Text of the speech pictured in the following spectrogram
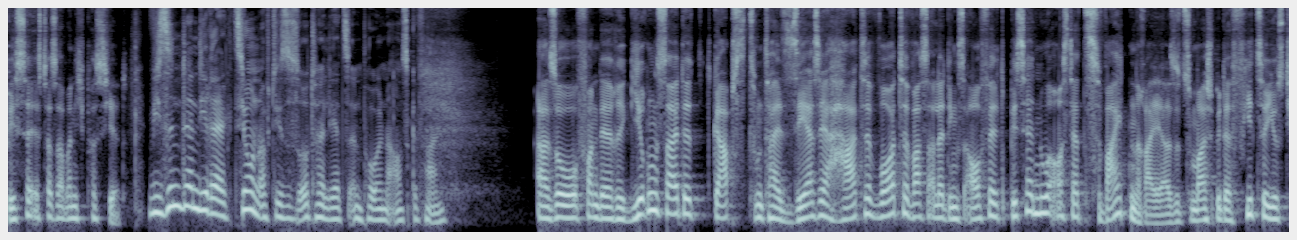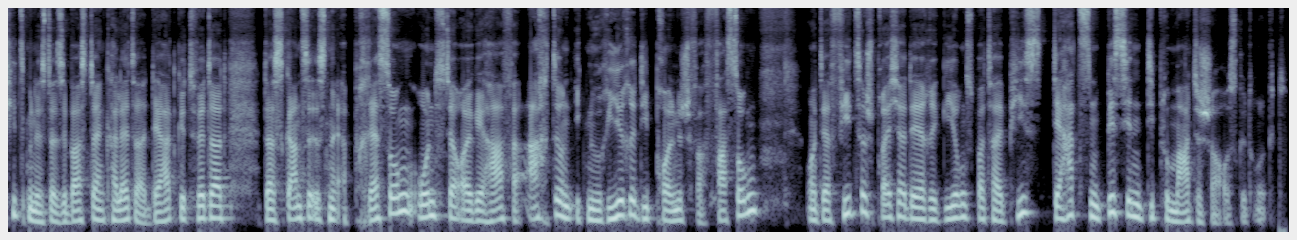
Bisher ist das aber nicht passiert. Wie sind denn die Reaktionen auf dieses Urteil jetzt in Polen ausgefallen? Also von der Regierungsseite gab es zum Teil sehr, sehr harte Worte, was allerdings auffällt, bisher nur aus der zweiten Reihe. Also zum Beispiel der Vize-Justizminister Sebastian Kaletta, der hat getwittert, das Ganze ist eine Erpressung und der EuGH verachte und ignoriere die polnische Verfassung. Und der Vizesprecher der Regierungspartei PiS, der hat es ein bisschen diplomatischer ausgedrückt.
